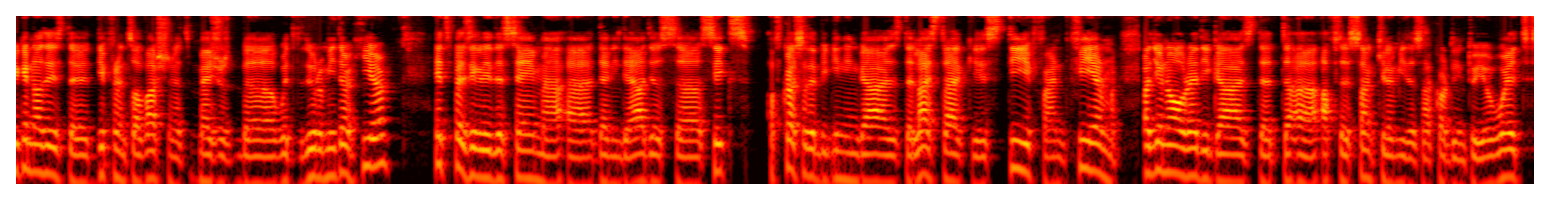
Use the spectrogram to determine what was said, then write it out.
You can notice the difference of harshness measured uh, with the durometer here. It's basically the same uh, uh, than in the Adios uh, 6 of course, at the beginning, guys, the light strike is stiff and firm, but you know already, guys, that uh, after some kilometers, according to your weight,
